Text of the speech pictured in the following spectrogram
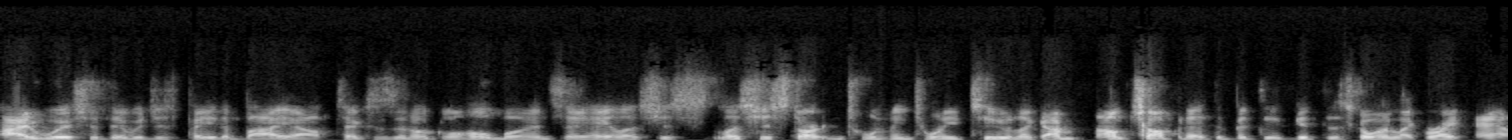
I wish that they would just pay the buyout, Texas and Oklahoma, and say, hey, let's just let's just start in 2022. Like I'm I'm chomping at the bit to get this going like right now.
